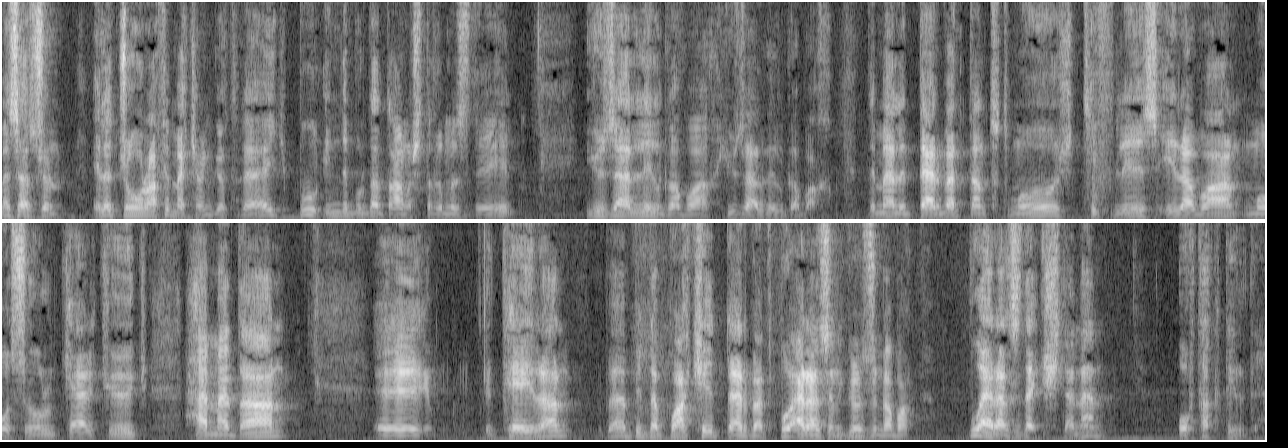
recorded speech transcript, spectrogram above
Məsəl üçün elə coğrafi məkan götürək. Bu indi burada danışdığımız deyil. 150 il qabaq, 150 il qabaq. Deməli Dərbənddən tutmuş Tiflis, İrəvan, Mosul, Kərkük, Həmədan, e, Tehran və bir də Bakı, Dərbənd. Bu ərazinin gözünün qabaq. Bu ərazidə işlənən ortaq dildir.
